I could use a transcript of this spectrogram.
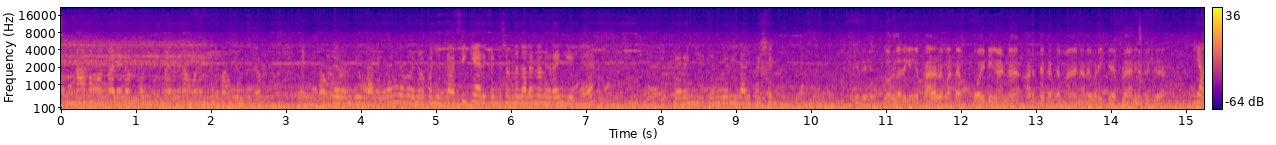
சுண்ணாக மங்காலையெல்லாம் போயிட்டு மருதனா மடங்கில் வந்திருக்கிறோம். என் டாக்டர் வந்து இதால் இறங்க வேணாம் கொஞ்சம் ட்ராஃபிக்காக இருக்குன்னு சொன்னதால நான் இறங்கி இல்லை இப்போ இறங்கி இருக்கேன் வேறு ஏதாவது கொஷின் இருக்கிறாங்க இது ஒரு கதைக்கு நீங்கள் பாராளுமன்றம் போயிட்டீங்கன்னா அடுத்த கட்டமாக நடவடிக்கை பிளான்கள் இருக்குதா? யா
